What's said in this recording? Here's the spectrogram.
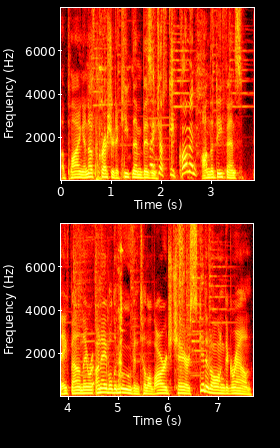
applying enough pressure to keep them busy. They just keep coming! On the defense, they found they were unable to move until a large chair skidded along the ground,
